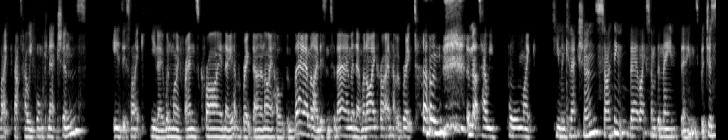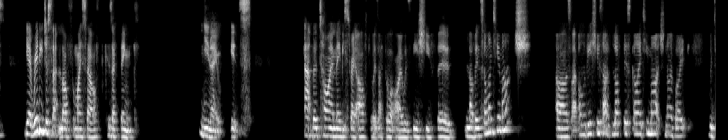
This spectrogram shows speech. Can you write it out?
like that's how we form connections. Is it's like you know when my friends cry and they have a breakdown and I hold them them and I listen to them and then when I cry and have a breakdown and that's how we form like human connections. So I think mm. they're like some of the main things, but just yeah, really just that love for myself because I think you know it's at the time, maybe straight afterwards, I thought I was the issue for loving someone too much. Uh, I was like, oh, the issue is that I've loved this guy too much, and I've like would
